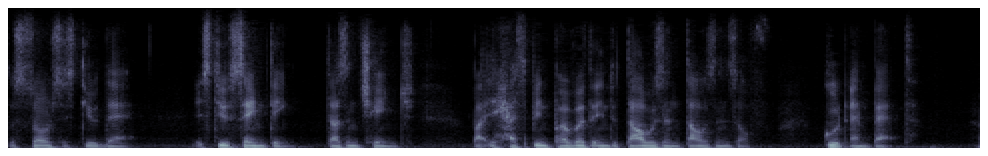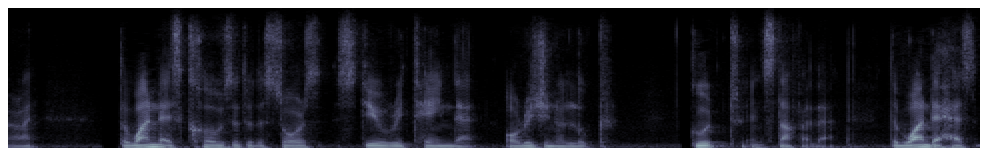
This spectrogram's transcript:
The source is still there. It's still the same thing, doesn't change. But it has been perverted into thousands, thousands of good and bad. All right. The one that is closer to the source still retain that original look, good and stuff like that. The one that has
